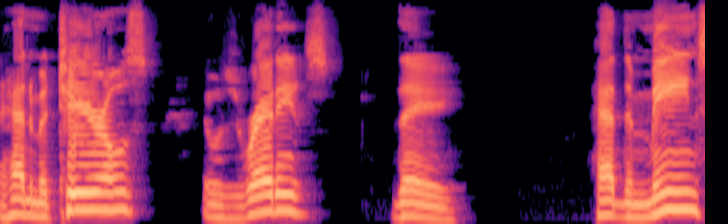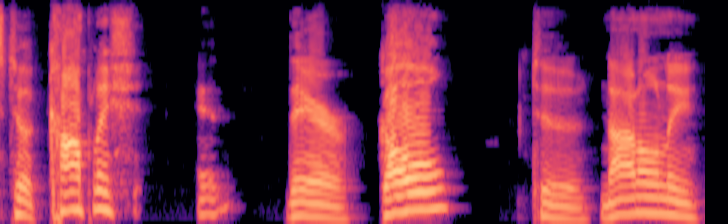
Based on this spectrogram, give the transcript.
They had the materials. It was ready. They had the means to accomplish eh, their goal to not only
